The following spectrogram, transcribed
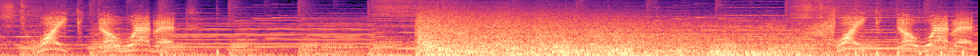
Strike the wabbit! Strike the wabbit!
